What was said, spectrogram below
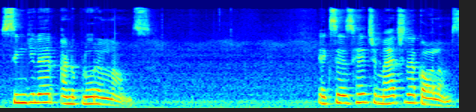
singular and plural nouns exercise h match the columns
